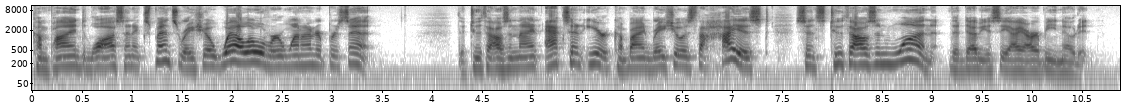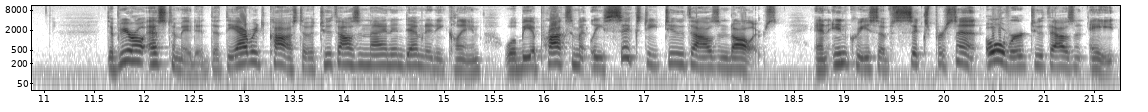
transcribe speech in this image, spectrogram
combined loss and expense ratio well over 100%. The 2009 accident year combined ratio is the highest since 2001, the WCIRB noted. The Bureau estimated that the average cost of a 2009 indemnity claim will be approximately $62,000, an increase of 6% over 2008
